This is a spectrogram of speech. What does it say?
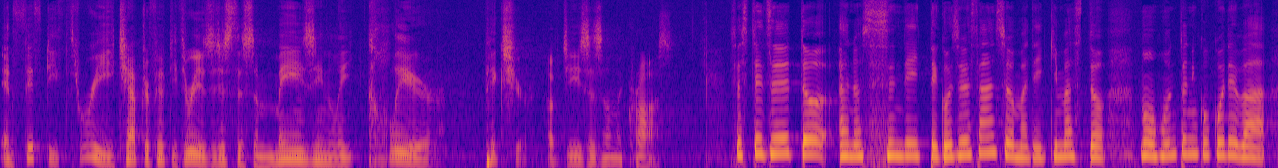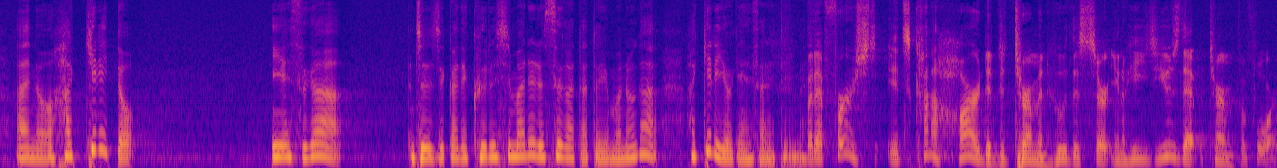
And 53, chapter 53, is just this amazingly clear picture of Jesus on the cross. そしてずっとあの進んでいって53章まで行きますともう本当にここではあのはっきりとイエスが 十字架で苦しまれる姿というものがはっきり予言されています But at first, it's kind of hard to determine who the servant, you know, he's used that term before,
